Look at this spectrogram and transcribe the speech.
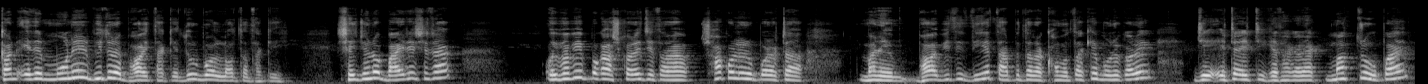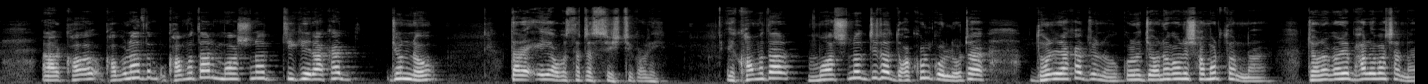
কারণ এদের মনের ভিতরে ভয় থাকে, দুর্বলতা থাকে। সেই জন্য বাইরে সেটা ওইভাবেই প্রকাশ করে যে তারা সকলের উপর একটা মানে ভয় ভীতি দিয়ে তারপর তারা ক্ষমতাকে মনে করে যে এটাই টিকে থাকার একমাত্র উপায়। আর ক্ষমতার মসনদ টিকে রাখার জন্য তারা এই অবস্থাটা সৃষ্টি করে। এই ক্ষমতার মসনদ যেটা দখল করল, ওটা ধরে রাখার জন্য কোনো জনগণের সমর্থন না, জনগণের ভালোবাসা না,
